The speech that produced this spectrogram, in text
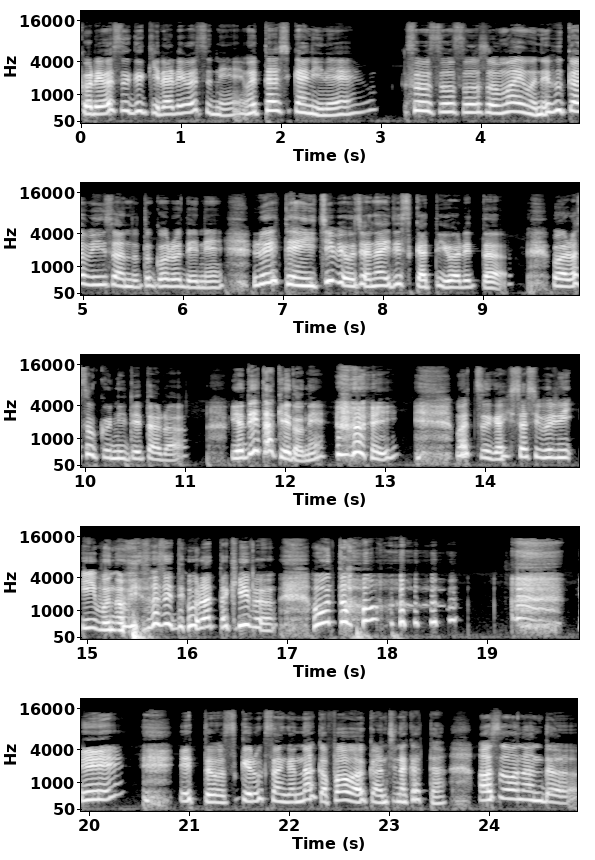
これはすぐ切られますね。まあ、確かにね。そうそうそうそう。前もね、深見さんのところでね、0.1秒じゃないですかって言われた。わらそくに出たら。いや、出たけどね。はい。マッツーが久しぶりにいいものを見させてもらった気分。本当？え？えっと、スケロクさんがなんかパワー感じなかった？あ、そうなんだ。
